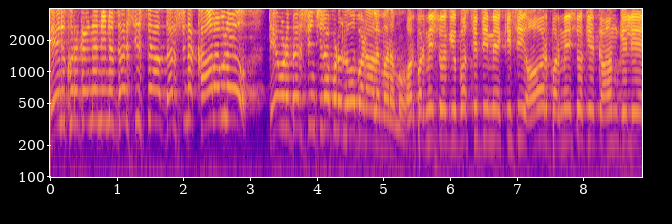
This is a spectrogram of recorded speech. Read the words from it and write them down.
దేని కొరకైనా నిన్ను దర్శిస్తే ఆ దర్శన కాలంలో దేవుడు దర్శించినప్పుడు లోబడాలి మనము और परमेश्वर की उपस्थिति में किसी और परमेश्वर के काम के लिए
